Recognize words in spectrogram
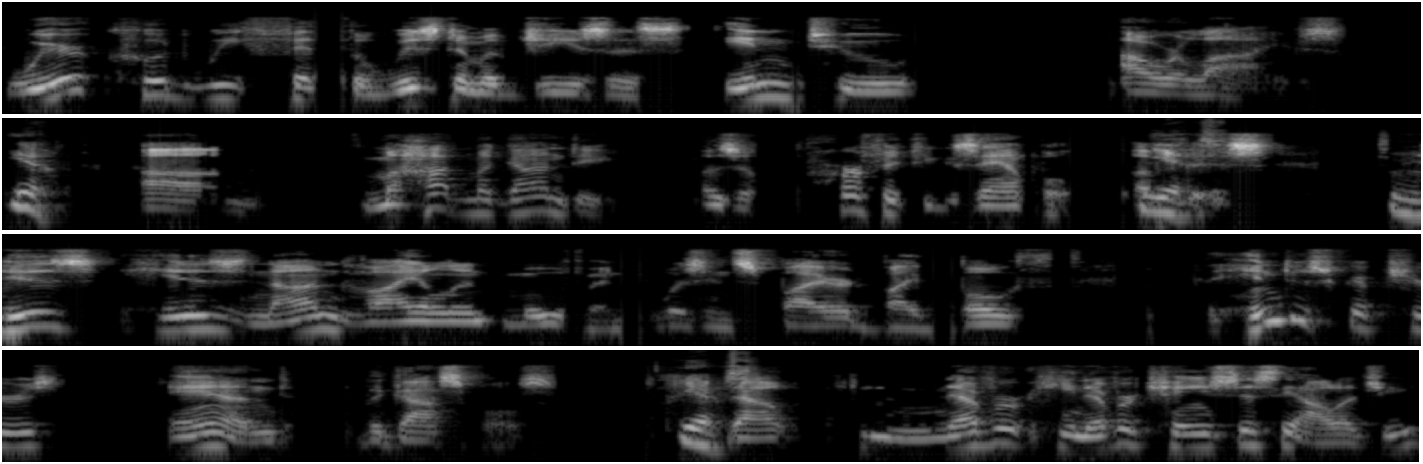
where could we fit the wisdom of Jesus into our lives. Yeah. Um, Mahatma Gandhi was a perfect example of Yes. this. Mhm. His his nonviolent movement was inspired by both the Hindu scriptures and the Gospels. Yes. Now he never he never changed his theology.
